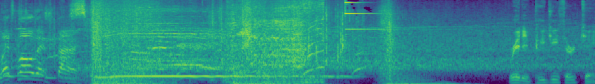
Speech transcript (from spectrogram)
Let's blow this thing. Rated PG 13.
